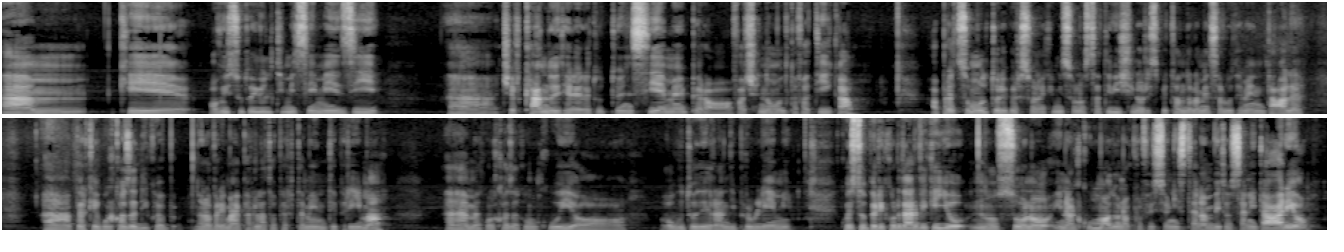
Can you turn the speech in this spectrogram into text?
um, che ho vissuto gli ultimi sei mesi eh, cercando di tenere tutto insieme, però facendo molta fatica. Apprezzo molto le persone che mi sono state vicino rispettando la mia salute mentale, eh, perché è qualcosa di cui non avrei mai parlato apertamente prima, eh, ma è qualcosa con cui ho, ho avuto dei grandi problemi. Questo per ricordarvi che io non sono in alcun modo una professionista in ambito sanitario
